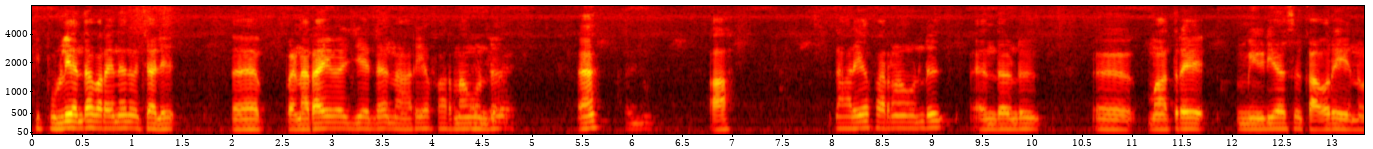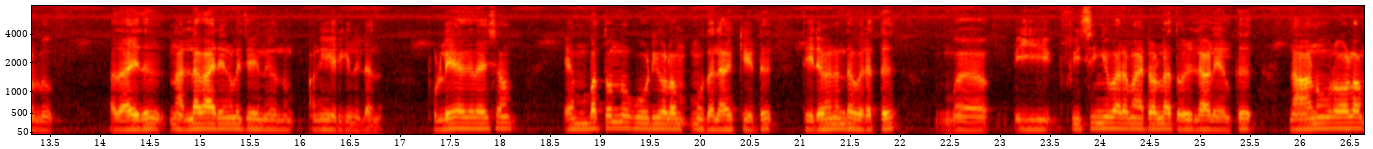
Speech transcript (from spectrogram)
ഈ പുള്ളി എന്താ പറയുന്നതെന്ന് വെച്ചാൽ പിണറായി വിജയന്റെ നാറിയ ഭരണം കൊണ്ട് ഏ? ആ. നാറിയ ഭരണം കൊണ്ട് എന്താണ്ട് മാത്രമേ മീഡിയാസ് കവർ ചെയ്യുന്നുള്ളൂ. അതായത് നല്ല കാര്യങ്ങൾ ചെയ്യുന്നതൊന്നും അംഗീകരിക്കുന്നില്ലെന്ന്. പുള്ളി ഏകദേശം എൺപത്തൊന്ന് കോടിയോളം മുതലാക്കിയിട്ട് തിരുവനന്തപുരത്ത് ഈ ഫിഷിംഗ് പരമായിട്ടുള്ള തൊഴിലാളികൾക്ക് നാനൂറോളം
